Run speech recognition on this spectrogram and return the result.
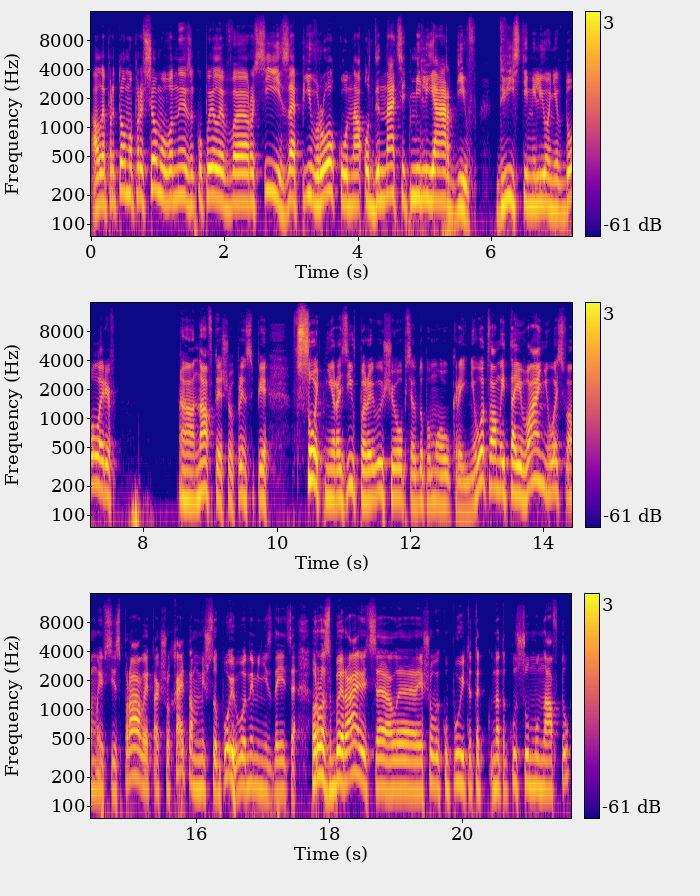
Але при тому, при всьому, вони закупили в Росії за півроку на 11 мільярдів. 200 мільйонів доларів нафти, що в принципі в сотні разів перевищує обсяг допомоги Україні. От вам і Тайвань, ось вам і всі справи. Так що хай там між собою вони, мені здається, розбираються. Але якщо ви купуєте так, на таку суму нафту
